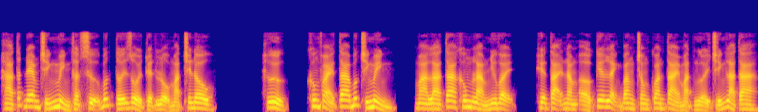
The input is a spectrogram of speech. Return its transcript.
hà tất đem chính mình thật sự bước tới rồi tuyệt lộ mặt trên đâu. Hừ, không phải ta bức chính mình, mà là ta không làm như vậy, hiện tại nằm ở kia lạnh băng trong quan tài mặt người chính là ta.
